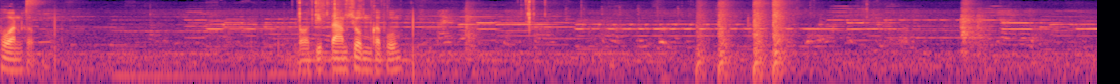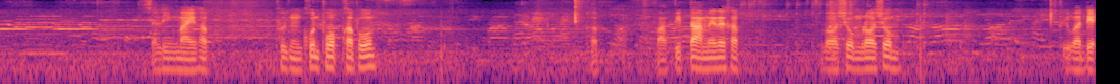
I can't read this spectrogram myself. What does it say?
พรครับ รอติดตามชมครับผม สลิงไม้ครับพึ่งค้นพบครับผมครับฝากติดตามเลยนะครับ รอชมรอชม ถือว่าเด็ด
